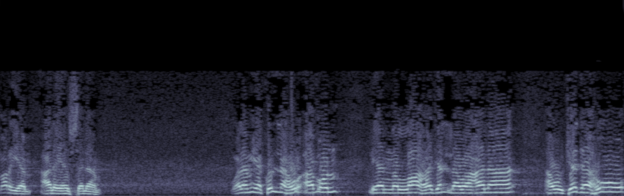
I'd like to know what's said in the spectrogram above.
مريم عليه السلام. ولم يكن له أب لأن الله جل وعلا أوجده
